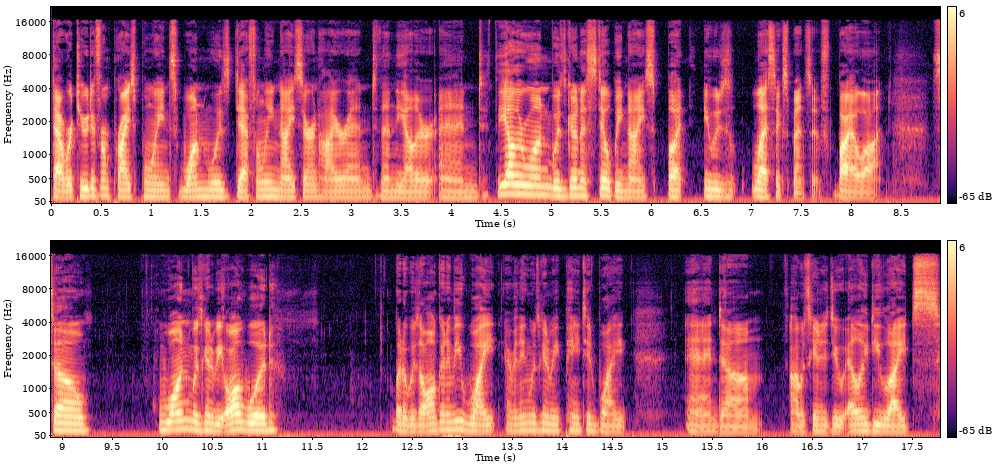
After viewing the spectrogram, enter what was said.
that were two different price points. One was definitely nicer and higher end than the other, and the other one was going to still be nice, but it was less expensive by a lot. So one was going to be all wood, but it was all going to be white. Everything was going to be painted white, and um, I was going to do LED lights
